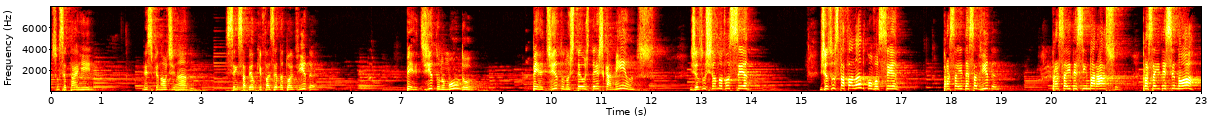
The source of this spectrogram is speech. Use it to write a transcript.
Se você está aí, nesse final de ano, sem saber o que fazer da tua vida, perdido no mundo, perdido nos teus descaminhos, Jesus chama você. Jesus está falando com você para sair dessa vida para sair desse embaraço, para sair desse nó.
